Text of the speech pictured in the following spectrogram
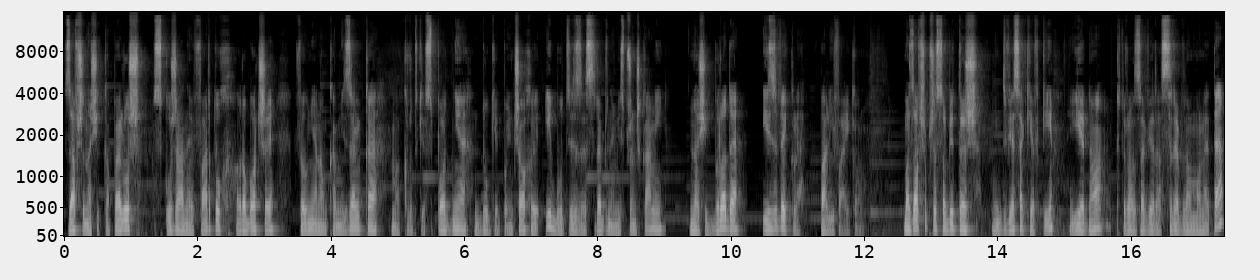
Zawsze nosi kapelusz, skórzany fartuch roboczy, wełnianą kamizelkę, ma krótkie spodnie, długie pończochy i buty ze srebrnymi spręczkami, nosi brodę i zwykle pali fajką. Ma zawsze przy sobie też dwie sakiewki, jedno, która zawiera srebrną monetę,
